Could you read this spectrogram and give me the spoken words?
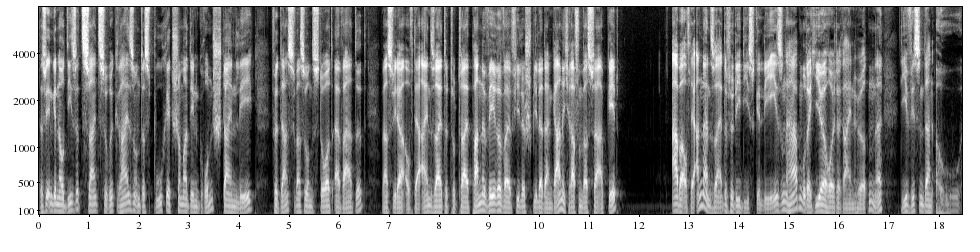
dass wir in genau diese Zeit zurückreisen und das Buch jetzt schon mal den Grundstein legt für das, was uns dort erwartet, was wieder auf der einen Seite total Panne wäre, weil viele Spieler dann gar nicht raffen, was da abgeht. Aber auf der anderen Seite, für die, die es gelesen haben oder hier heute reinhörten, ne, die wissen dann, oh,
